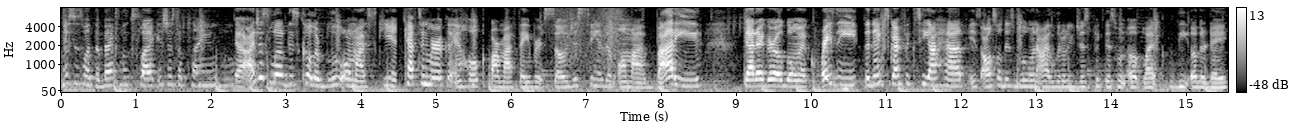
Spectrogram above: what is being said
this is what the back looks like. It's just a plain blue. Yeah, I just love this color blue on my skin. Captain America and Hulk are my favorites. So just seeing them on my body got a girl going crazy. The next graphic tee I have is also this blue one. I literally just picked this one up like the other day.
